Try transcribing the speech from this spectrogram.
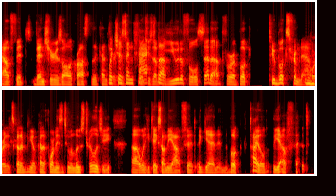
outfit ventures all across the country, which is in fact which is a the beautiful setup for a book two books from now Mhm. where it's going to you know kind of form these into a loose trilogy uh, when he takes on the outfit again in the book titled the outfit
